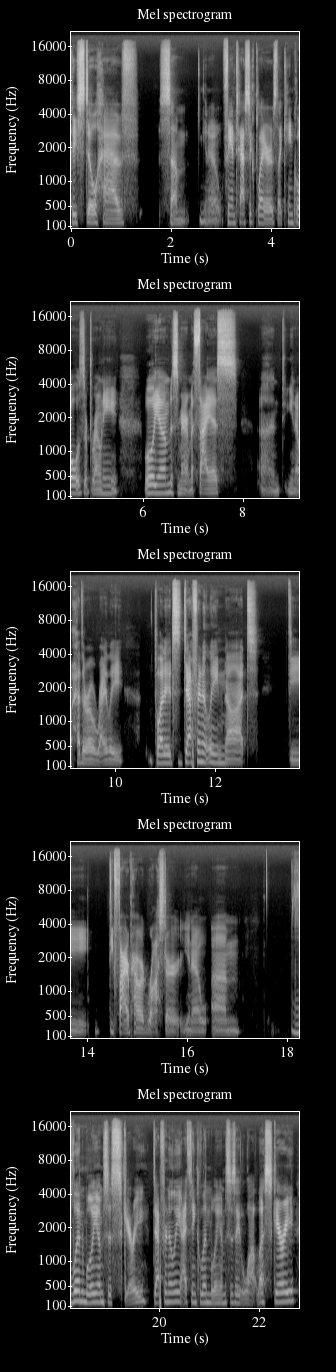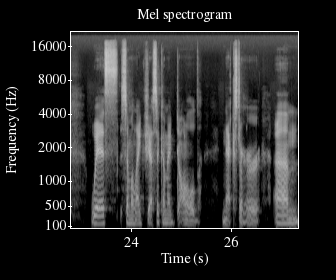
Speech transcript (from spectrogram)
they still have some, you know, fantastic players like Hinkle, Zerboni, Williams, Merritt Mathias, and, you know, Heather O'Reilly. But it's definitely not the the firepowered roster, you know. Um, Lynn Williams is scary, definitely. I think Lynn Williams is a lot less scary with someone like Jessica McDonald next to her. Um,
